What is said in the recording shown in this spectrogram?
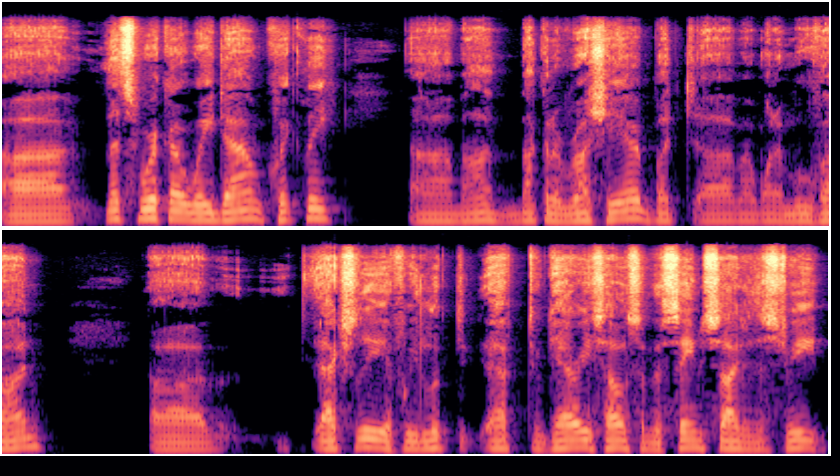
Uh, let's work our way down quickly. Um, I'm not going to rush here, but uh, I want to move on. Uh, actually, if we looked after Gary's house on the same side of the street,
